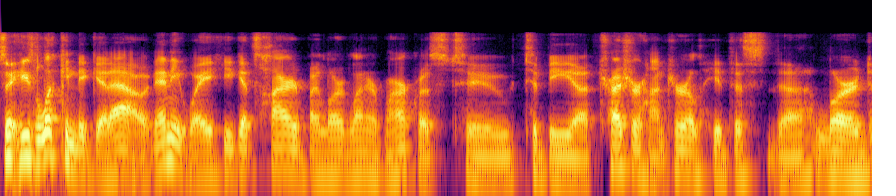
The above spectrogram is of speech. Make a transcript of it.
So he's looking to get out. Anyway, he gets hired by Lord Leonard Marquis to to be a treasure hunter. He, this the Lord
